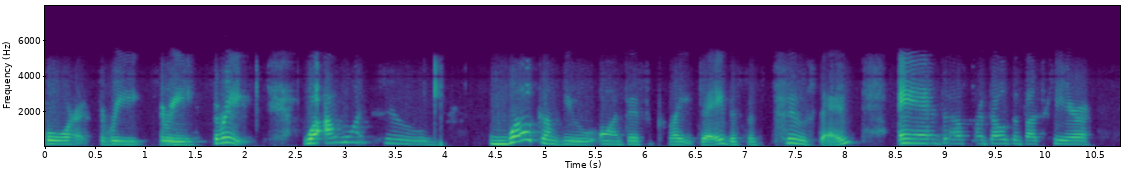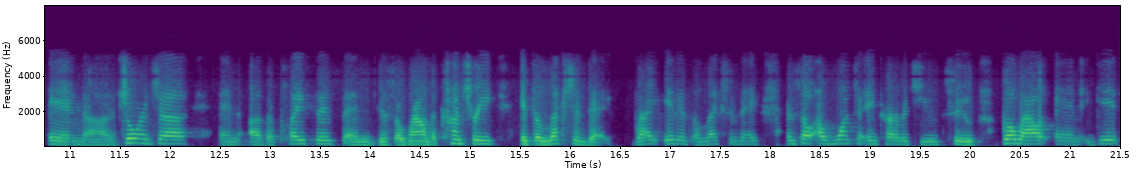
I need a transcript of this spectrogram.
4333. Well, I want to welcome you on this great day. This is Tuesday. And uh, for those of us here in uh, Georgia and other places and just around the country, it's election day. Right, it is election day, and so I want to encourage you to go out and get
